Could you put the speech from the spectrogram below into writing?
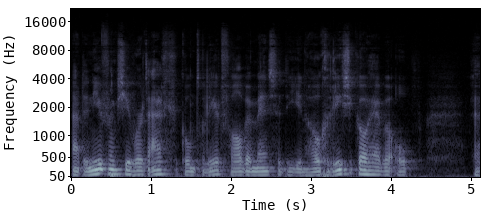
Nou, de nierfunctie wordt eigenlijk gecontroleerd vooral bij mensen die een hoog risico hebben op uh,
